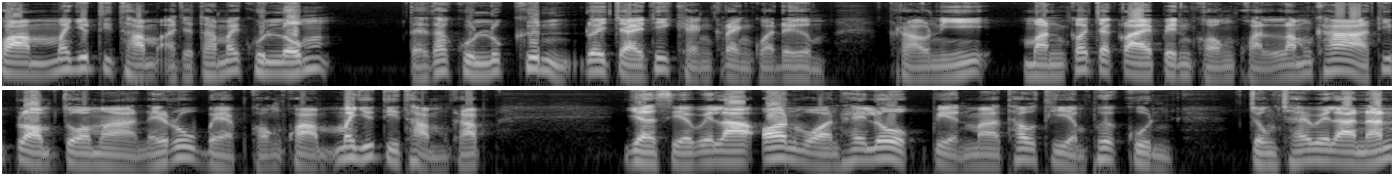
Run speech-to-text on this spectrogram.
ความไม่ยุติธรรมอาจจะทำให้คุณล้ม แต่ถ้าคุณลุกขึ้นด้วยใจที่แข็งแกร่งกว่าเดิม คราวนี้มันก็จะกลายเป็นของขวัญล้ำค่าที่ปลอมตัวมาในรูปแบบของความไม่ยุติธรรมครับอย่าเสียเวลาอ้อนวอนให้โลกเปลี่ยนมาเท่าเทียมเพื่อคุณ จงใช้เวลานั้น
